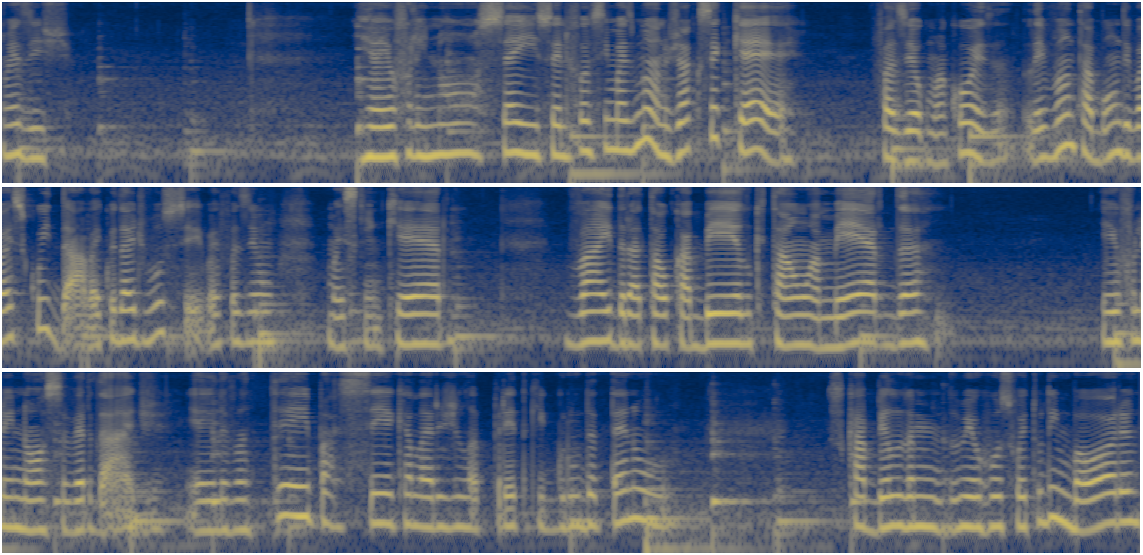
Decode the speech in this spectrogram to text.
Não existe. E aí eu falei, nossa, é isso. Ele falou assim, mas mano, já que você quer fazer alguma coisa, levanta a bunda e vai se cuidar, vai cuidar de você, vai fazer um, uma skincare, vai hidratar o cabelo que tá uma merda. E aí eu falei, nossa, verdade. E aí levantei, passei aquela argila preta que gruda até no. Os cabelos do meu rosto foi tudo embora.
